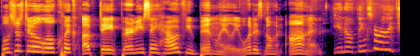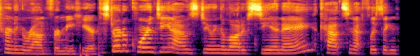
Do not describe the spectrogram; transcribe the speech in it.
But let's just do a little quick update. Bernice how have you been lately? What is going on? You know, things are really turning around for me here. At the start of quarantine, I was doing a lot of CNA, cats, Netflix, and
